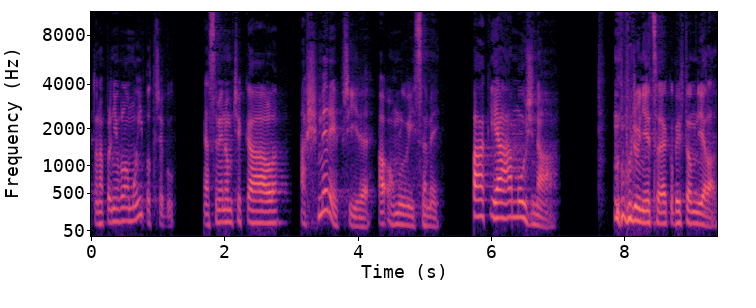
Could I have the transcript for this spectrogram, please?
to naplňovalo moji potřebu. Já jsem jenom čekal, až Miri přijde a omluví se mi. Pak já možná budu něco jakoby v tom dělat.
